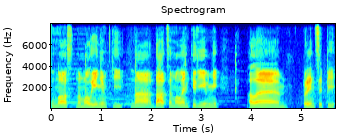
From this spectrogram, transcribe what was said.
у нас на Малинівці. На... Да, це маленькі рівні, але в принципі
